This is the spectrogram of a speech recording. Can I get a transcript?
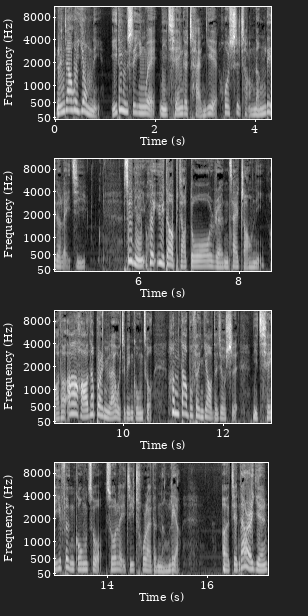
人家会用你，一定是因为你前一个产业或市场能力的累积。所以你会遇到比较多人在找你，哦，他说啊，好，那不然你来我这边工作。他们大部分要的就是你前一份工作所累积出来的能量。呃，简单而言，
